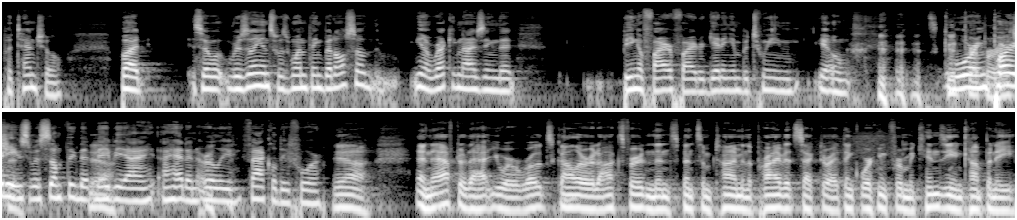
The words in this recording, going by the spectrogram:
potential. But so resilience was one thing, but also you know recognizing that being a firefighter, getting in between you know warring parties was something that Yeah. maybe I, I had an early faculty for. Yeah. And after that, you were a Rhodes Scholar at Oxford and then spent some time in the private sector, I think working for McKinsey and Company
